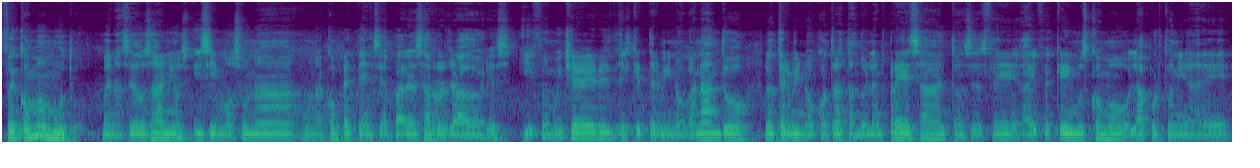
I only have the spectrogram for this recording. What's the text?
Fue como mutuo. Bueno, hace dos años hicimos una, una, competencia para desarrolladores y fue muy chévere. El que terminó ganando lo terminó contratando la empresa. Entonces ahí fue que vimos como la oportunidad de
